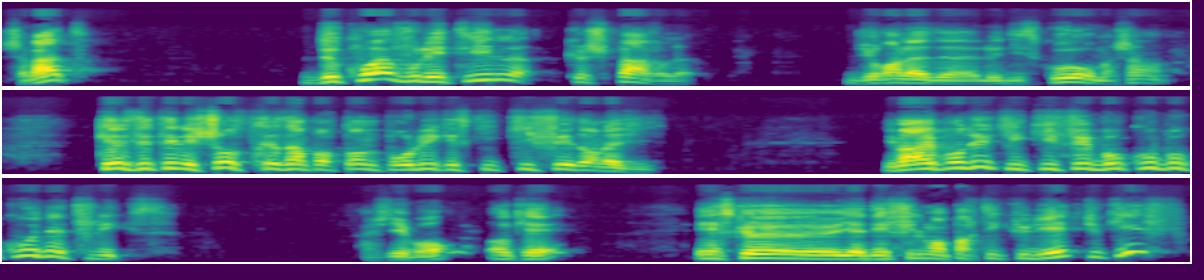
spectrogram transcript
Shabbat, de quoi voulait-il que je parle durant le discours, machin? Quelles étaient les choses très importantes pour lui? Qu'est-ce qu'il kiffait dans la vie? Il m'a répondu qu'il kiffait beaucoup, beaucoup Netflix. Ah, je dis bon, ok. Est-ce qu'il y a des films en particulier que tu kiffes?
